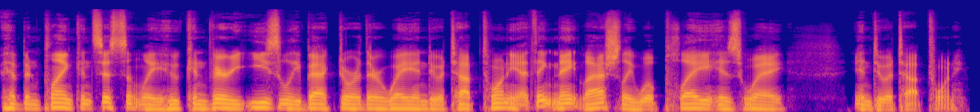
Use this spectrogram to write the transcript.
have been playing consistently who can very easily backdoor their way into a top 20. I think Nate Lashley will play his way into a top 20.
